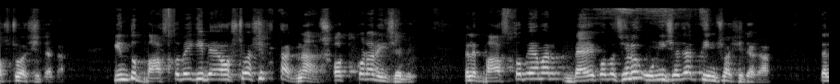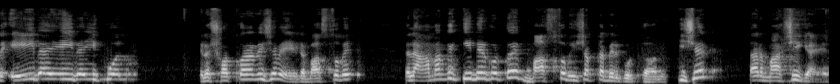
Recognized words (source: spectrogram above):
অষ্টআশি টাকা। কিন্তু বাস্তবে কি ব্যয় অষ্টআশি টাকা? না, শতকরার হিসেবে। তাহলে বাস্তবে আমার ব্যয় কত ছিল? উনিশ হাজার তিনশো আশি টাকা। তাহলে এই ব্যয় এই ব্যয় ইকুয়াল এটা শতকরার হিসেবে, এটা বাস্তবে। তাহলে আমাকে কি বের করতে হবে? বাস্তব হিসাবটা বের করতে হবে। কিসের? তার মাসিক আয়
